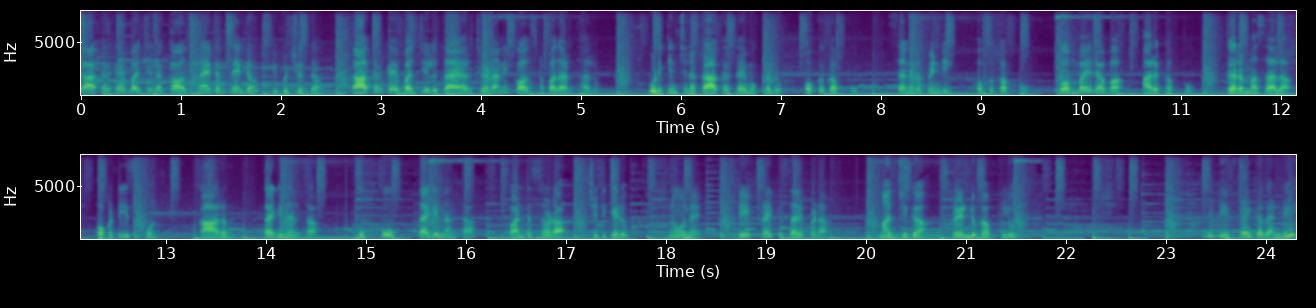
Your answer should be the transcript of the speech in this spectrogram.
కాకరకాయ బజ్జీలకు కావాల్సిన ఐటమ్స్ ఏంటో ఇప్పుడు చూద్దాం. కాకరకాయ బజ్జీలు తయారు చేయడానికి కావాల్సిన పదార్థాలు. ఉడికించిన కాకరకాయ ముక్కలు ఒక కప్పు. శనగపిండి ఒక కప్పు. బొంబాయి రవ్వ అరకప్పు. గరం మసాలా ఒక టీ స్పూన్. కారం తగినంత. ఉప్పు తగినంత. వంట సోడా చిటికెడు. నూనె డీప్ ఫ్రైకి సరిపడా. మజ్జిగ రెండు కప్పులు. ఇది డీప్ ఫ్రై కదండి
